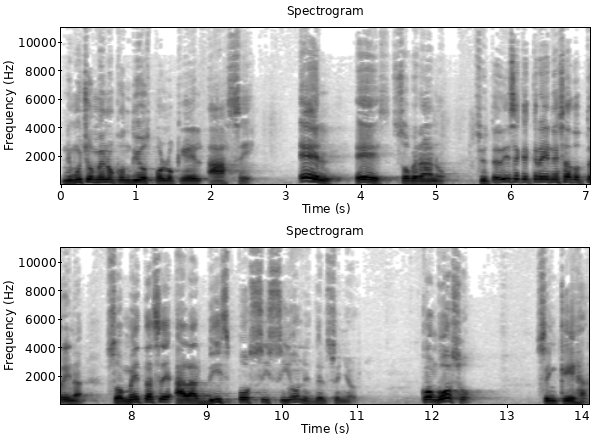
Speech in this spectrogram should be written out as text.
ni mucho menos con Dios por lo que Él hace. Él es soberano. Si usted dice que cree en esa doctrina, sométase a las disposiciones del Señor, con gozo, sin queja.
